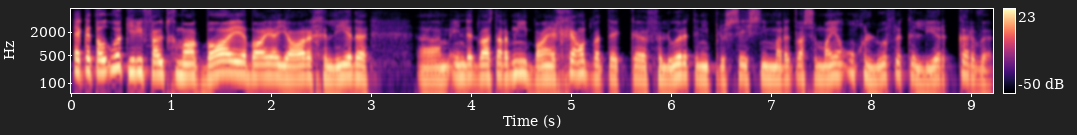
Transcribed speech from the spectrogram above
ek het al ook hierdie fout gemaak baie baie jare gelede. Ehm um, en dit was daarom nie baie geld wat ek uh, verloor het in die proses nie, maar dit was vir my 'n ongelooflike leerkurwe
